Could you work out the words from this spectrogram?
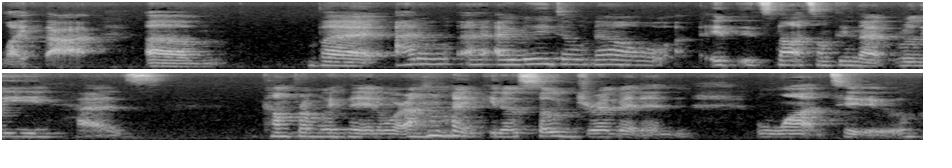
like that. Um, but I don't, I, I really don't know. It, it's not something that really has come from within where I'm like, you know, so driven and want to,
